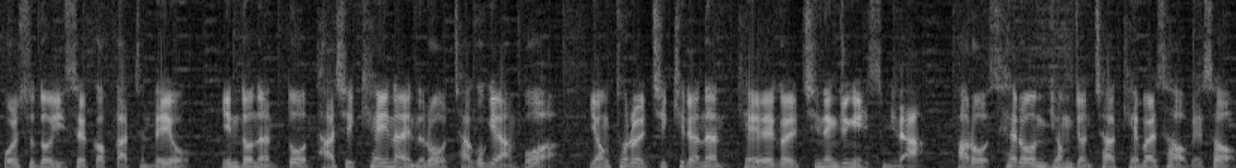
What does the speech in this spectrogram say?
볼 수도 있을 것 같은데요. 인도는 또 다시 K9으로 자국의 안보와 영토를 지키려는 계획을 진행 중에 있습니다. 바로 새로운 경전차 개발 사업에서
